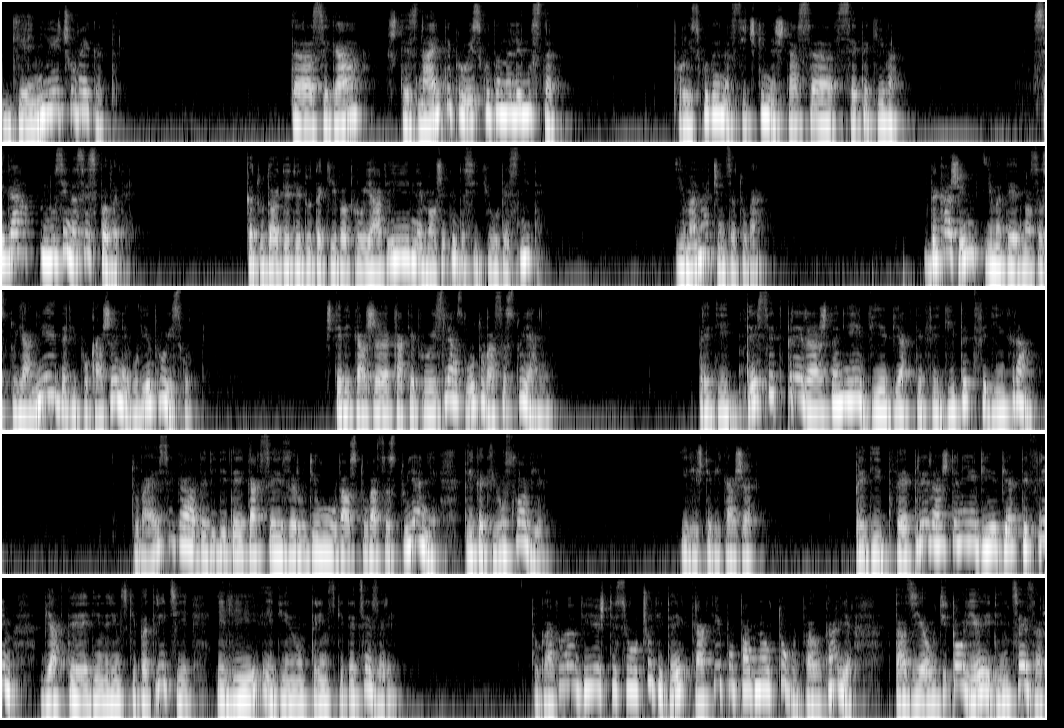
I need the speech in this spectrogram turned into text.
Гений е човекът. Та сега ще знаете происхода на леността. Происхода на всички неща са все такива. Сега мнозина се спъвате. Като дойдете до такива прояви, не можете да си ги обясните. Има начин за това. Да кажем, имате едно състояние да ви покажа неговия происход. Ще ви кажа как е произлязло това състояние. Преди 10 прераждания вие бяхте в Египет в един храм. Това е сега да видите как се е зародило у вас това състояние, при какви условия. Или ще ви кажа, преди две прераждания вие бяхте в Рим, бяхте един римски патрици или един от римските цезари. Тогава вие ще се очудите как е попаднал тук в България, тази аудитория е един Цезар.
